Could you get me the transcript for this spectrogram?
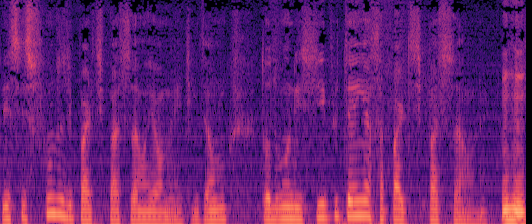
desses fundos de participação realmente. Então, todo município tem essa participação. Né? Uhum.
